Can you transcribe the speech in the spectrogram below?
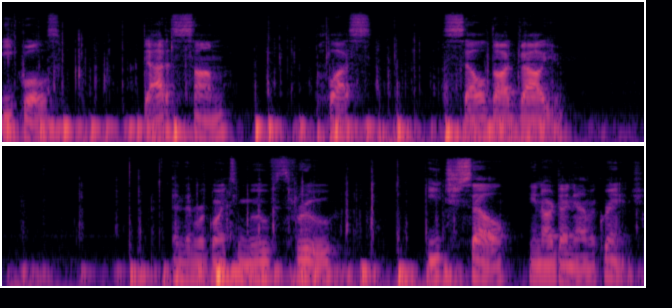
equals data sum plus cell dot value. And then we're going to move through each cell in our dynamic range.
